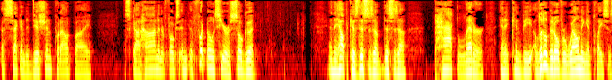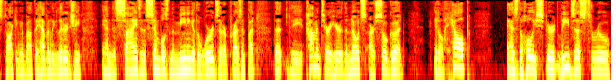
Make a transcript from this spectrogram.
a second edition put out by Scott Hahn and their folks. And the footnotes here are so good, and they help because this is a this is a packed letter, and it can be a little bit overwhelming at places, talking about the heavenly liturgy and the signs and the symbols and the meaning of the words that are present. But the the commentary here, the notes are so good. It'll help as the Holy Spirit leads us through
